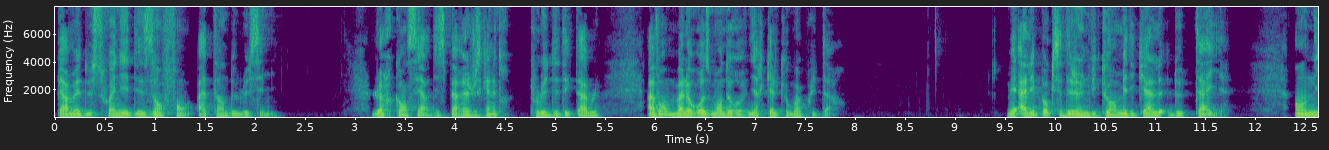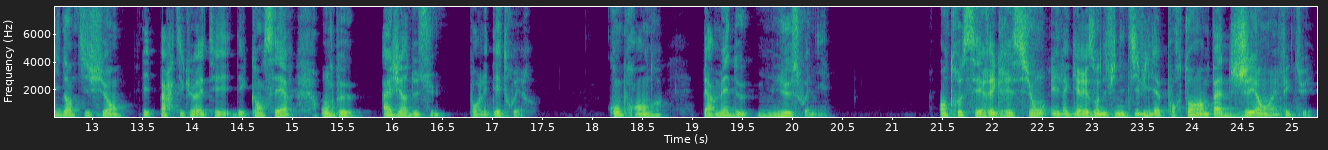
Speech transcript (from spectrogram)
permet de soigner des enfants atteints de leucémie. Leur cancer disparaît jusqu'à n'être plus détectable, avant malheureusement de revenir quelques mois plus tard. Mais à l'époque, c'est déjà une victoire médicale de taille. En identifiant les particularités des cancers, on peut agir dessus pour les détruire. Comprendre permet de mieux soigner. Entre ces régressions et la guérison définitive, il y a pourtant un pas de géant à effectuer.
